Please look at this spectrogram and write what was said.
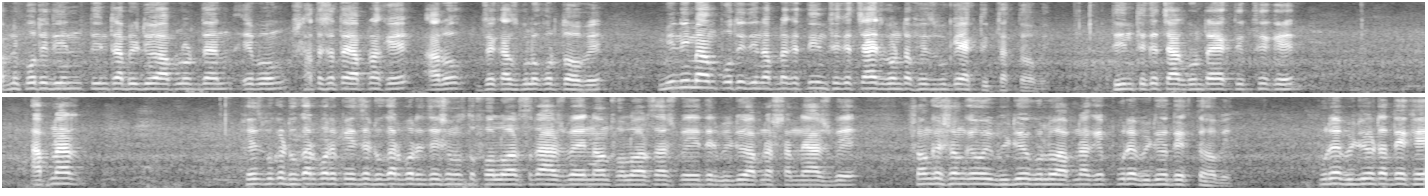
আপনি প্রতিদিন তিনটা ভিডিও আপলোড দেন এবং সাথে সাথে আপনাকে আরও যে কাজগুলো করতে হবে, মিনিমাম প্রতিদিন আপনাকে তিন থেকে চার ঘণ্টা ফেসবুকে অ্যাক্টিভ থাকতে হবে। তিন থেকে চার ঘণ্টা অ্যাক্টিভ থেকে আপনার ফেসবুকে ঢোকার পরে, পেজে ঢোকার পরে যে সমস্ত ফলোয়ার্সরা আসবে নন ফলোয়ার্স আসবে, এদের ভিডিও আপনার সামনে আসবে সঙ্গে সঙ্গে ওই ভিডিওগুলো আপনাকে পুরো ভিডিও দেখতে হবে। পুরো ভিডিওটা দেখে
